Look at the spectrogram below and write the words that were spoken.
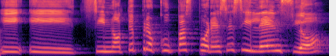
y, y, si no te preocupas por ese silencio,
